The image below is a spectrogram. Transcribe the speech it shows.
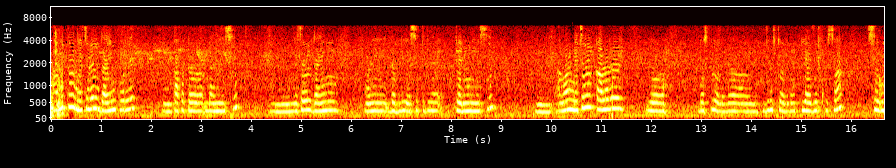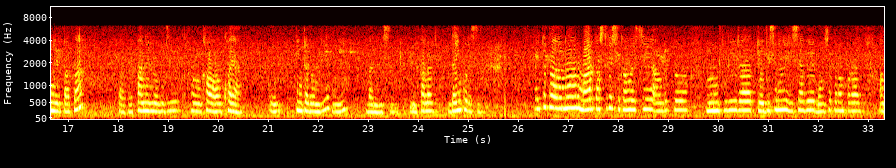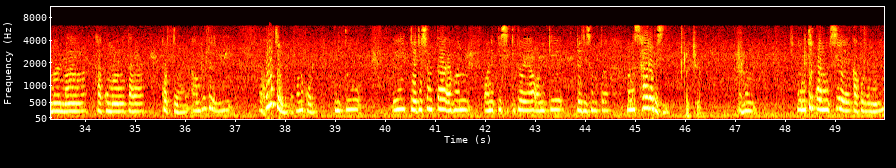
আমি তো ন্যাচারাল ডাইং করে কাপড়টা বানিয়েছি। ন্যাচারাল ডাইং আমি ডব্লিউএসসি থেকে ট্রেনিং নিয়েছি। আমার ন্যাচারাল কালারের বস্তু আলাদা, জিনিসটা আলাদা, পেঁয়াজের খোসা, সেগুনের পাতা, তারপরে পানির লগে খ- খাওয়া হয় খয়া, এই তিনটা রং দিয়ে আমি বানিয়েছি। কালার ডাইং করেছি। এটা তো আমার মার কাছ থেকে শেখা হয়েছে। আমরা তো মণিপুরিরা ট্রেডিশনাল হিসাবে বংশ পরম্পরায় আমার মা, ঠাকুমা, তারা করতে হয়। আমরা তো এই এখনও চলে এখনও করে। কিন্তু এই ট্রেডিশনটা এখন অনেকে শিক্ষিত হয়ে অনেকে ট্রেডিশনটা মানে সাইরা দিছি। আচ্ছা। এখন অনেকে কমছে কাপড় বানানো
